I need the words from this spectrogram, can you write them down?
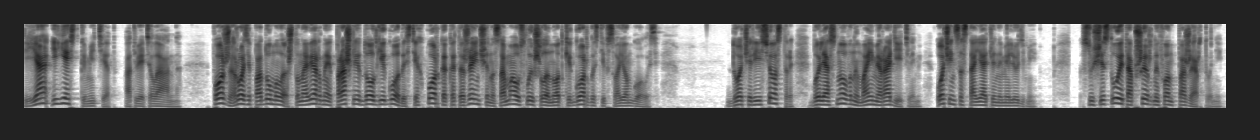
«Я и есть комитет», – ответила Анна. Позже Рози подумала, что, наверное, прошли долгие годы с тех пор, как эта женщина сама услышала нотки гордости в своем голосе. Дочери и сестры были основаны моими родителями, очень состоятельными людьми. Существует обширный фонд пожертвований.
